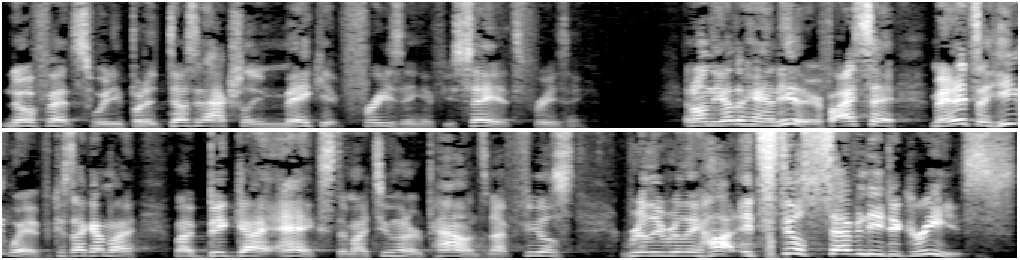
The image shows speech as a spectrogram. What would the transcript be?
No offense, sweetie, but it doesn't actually make it freezing if you say it's freezing. And on the other hand, either, if I say, man, it's a heat wave because I got my, my big guy angst and my 200 pounds and it feels really, really hot, it's still 70 degrees.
